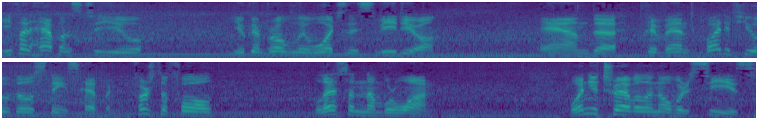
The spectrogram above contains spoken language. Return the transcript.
if it happens to you you can probably watch this video and uh, prevent quite a few of those things happening. First of all, lesson number one. When you're traveling overseas,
